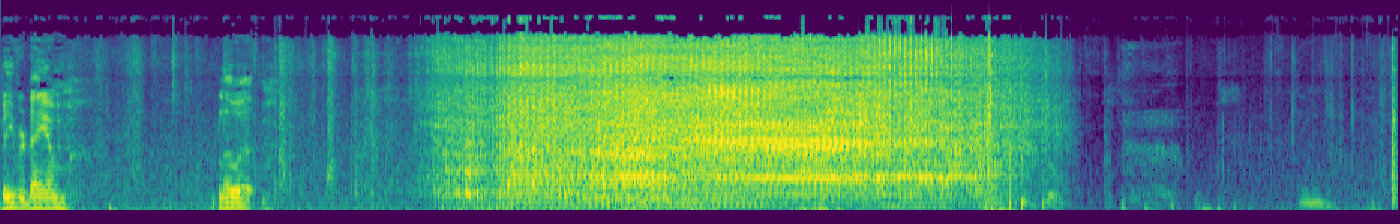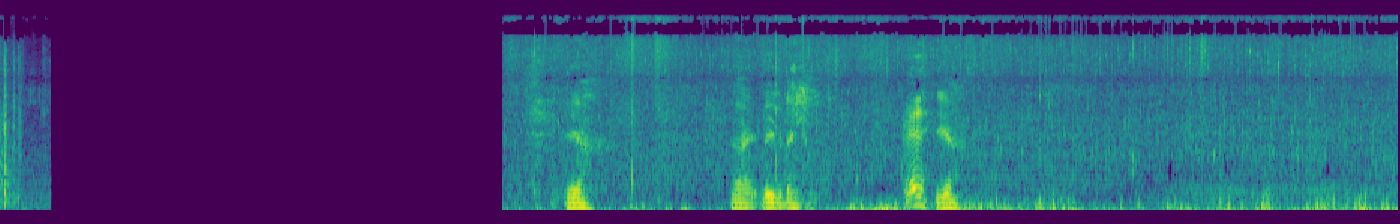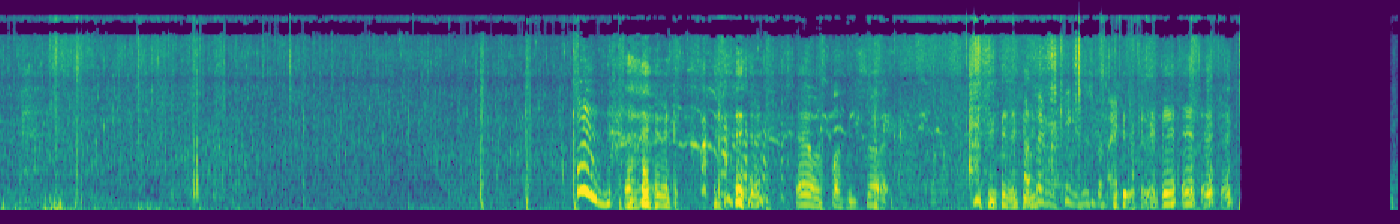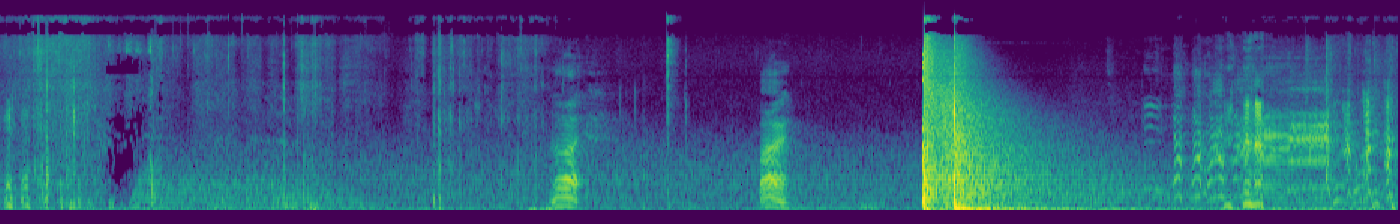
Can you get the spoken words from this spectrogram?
Beaver Dam blow up. Yeah. All right, Beaver Dam. Ready? Yeah. that was fucking suck. I think we're kicking this right. All right. Fire.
